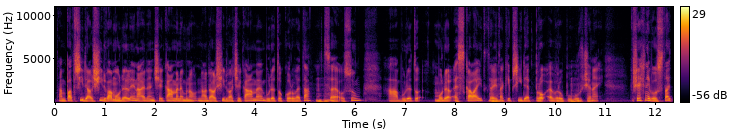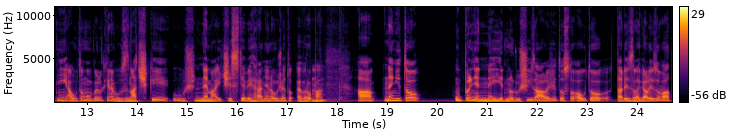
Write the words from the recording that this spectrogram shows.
tam patří další dva modely, na jeden čekáme, nebo na, na další dva čekáme, bude to Corvetta hmm. C8 a bude to model Escalade, který hmm. taky přijde pro Evropu hmm. určený. Všechny ostatní automobilky nebo značky už nemají čistě vyhraněnou, že je to Evropa. Mm-hmm. A není to úplně nejjednodušší záležitost to auto tady zlegalizovat,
